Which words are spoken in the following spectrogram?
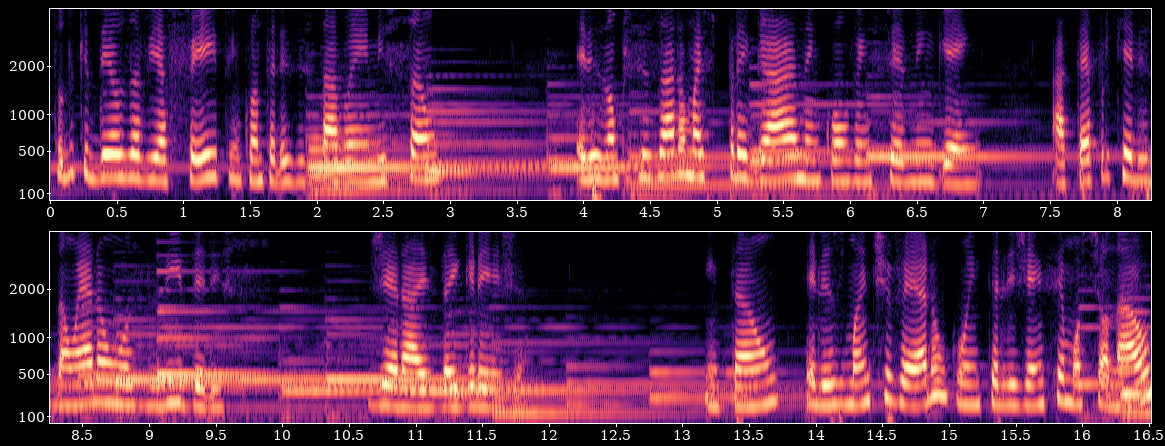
tudo que Deus havia feito enquanto eles estavam em missão. Eles não precisaram mais pregar nem convencer ninguém, até porque eles não eram os líderes gerais da igreja. Então, eles mantiveram com inteligência emocional,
